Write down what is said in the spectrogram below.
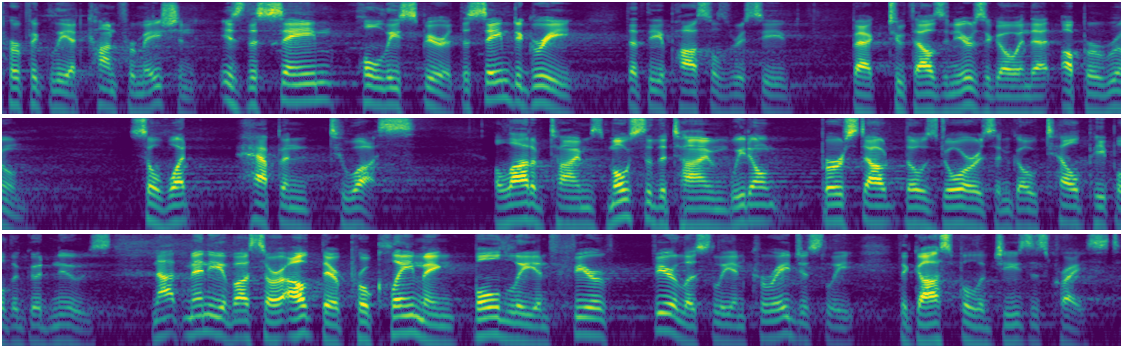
perfectly at confirmation is the same Holy Spirit, the same degree that the apostles received back 2,000 years ago in that upper room. So, what happened to us? A lot of times, most of the time, we don't burst out those doors and go tell people the good news. Not many of us are out there proclaiming boldly and fear, fearlessly and courageously the gospel of Jesus Christ.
